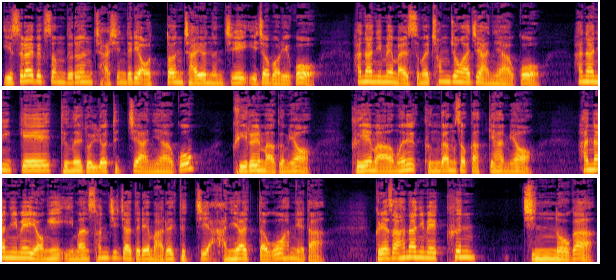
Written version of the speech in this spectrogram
이스라엘 백성들은 자신들이 어떤 자였는지 잊어버리고 하나님의 말씀을 청종하지 아니하고 하나님께 등을 돌려 듣지 아니하고 귀를 막으며 그의 마음을 금강석 같게 하며 하나님의 영이 임한 선지자들의 말을 듣지 아니했다고 합니다. 그래서 하나님의 큰 진노가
